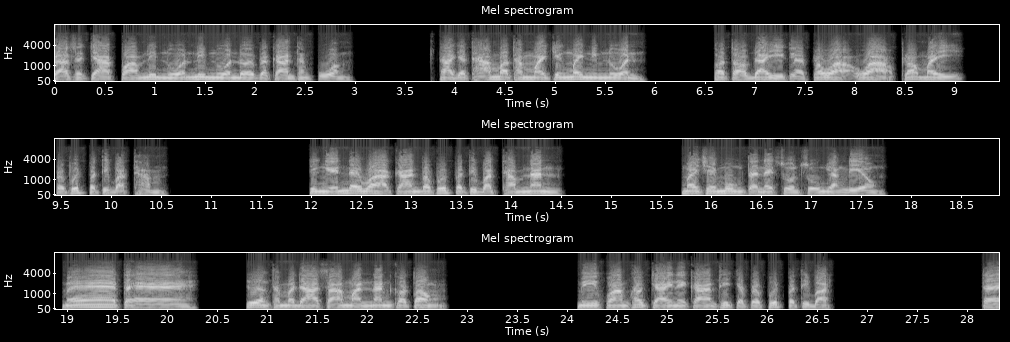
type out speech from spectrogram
ราศจากความนิ่มนวลนิ่มนวลโดยประการทั้งปวง ถ้าจะถามว่าทำไมจึงไม่นิ่มนวลก็ตอบได้อีกแหละเพราะว่าว่าเพราะไม่ประพฤติปฏิบัติธรรม จึงเห็นได้ว่าการประพฤติปฏิบัติธรรมนั้นไม่ใช่มุ่งแต่ในส่วนสูงอย่างเดียว แม้แต่เรื่องธรรมดาสามัญนนั่นก็ต้อง มีความเข้าใจในการที่จะประพฤติปฏิบัติ แต่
